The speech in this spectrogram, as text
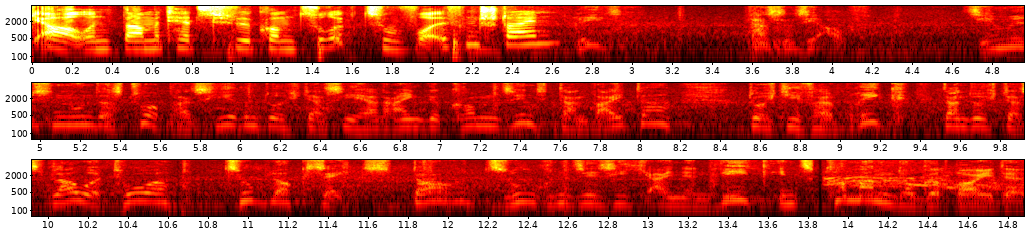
Ja, und damit herzlich willkommen zurück zu Wolfenstein. Riese, passen Sie auf. Sie müssen nun das Tor passieren, durch das Sie hereingekommen sind, dann weiter, durch die Fabrik, dann durch das blaue Tor zu Block 6. Dort suchen Sie sich einen Weg ins Kommandogebäude.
